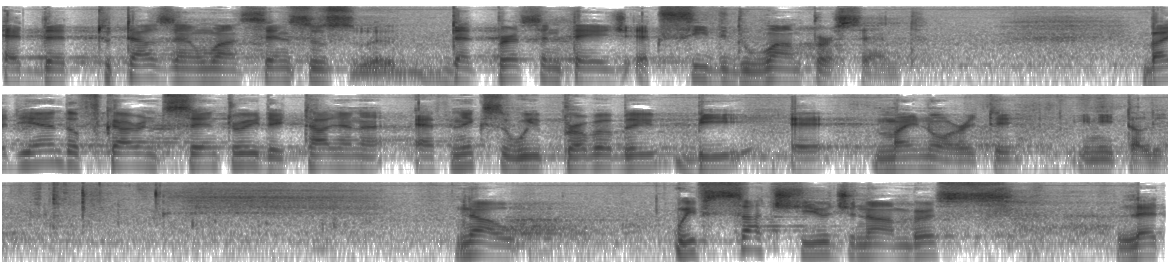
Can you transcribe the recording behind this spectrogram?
at the 2001 census, uh, that percentage exceeded 1%. By the end of current century, the Italian ethnics will probably be a minority in Italy. Now, with such huge numbers, let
